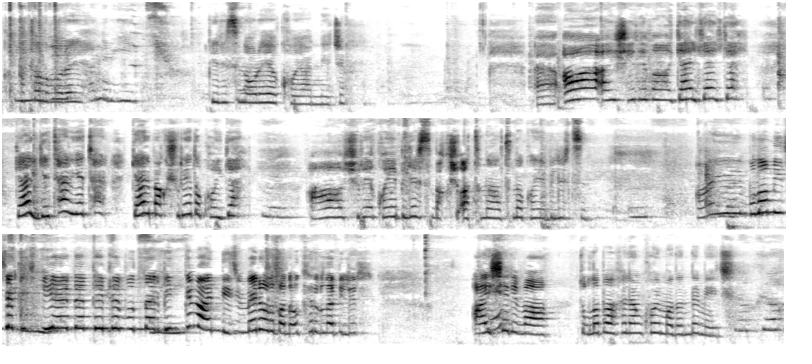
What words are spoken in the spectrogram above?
Kapatalım orayı. Birisini oraya koy anneciğim. Ee, aa Ayşe Reva gel gel gel. Gel yeter yeter. Gel bak şuraya da koy gel. Aa şuraya koyabilirsin. Bak şu atın altına koyabilirsin. Ay bulamayacak hiçbir yerden Pepe bunlar. Bitti mi anneciğim? Ver onu bana o kırılabilir. Ayşe Reva dolaba falan koymadın değil mi hiç? Yok yok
